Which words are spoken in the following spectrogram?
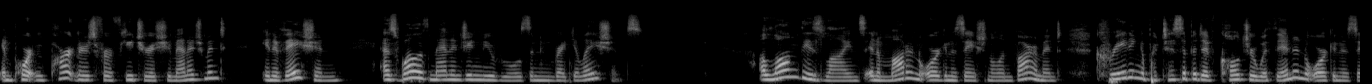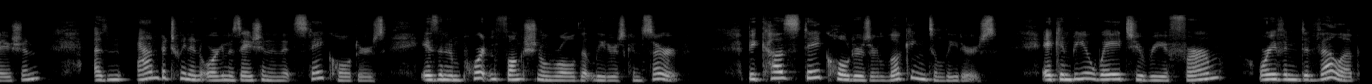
important partners for future issue management, innovation, as well as managing new rules and regulations. Along these lines, in a modern organizational environment, creating a participative culture within an organization and between an organization and its stakeholders is an important functional role that leaders can serve. Because stakeholders are looking to leaders, it can be a way to reaffirm or even develop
